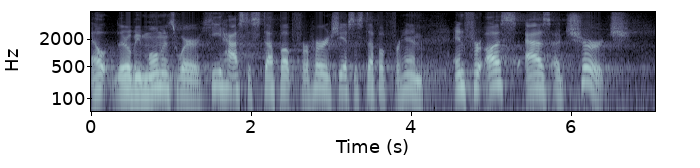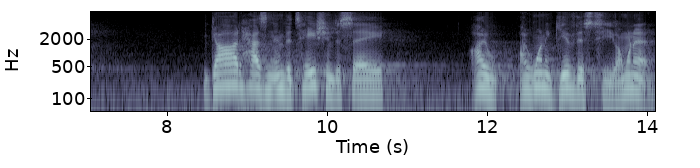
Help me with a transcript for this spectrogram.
there will be moments where he has to step up for her and she has to step up for him. And for us as a church, God has an invitation to say, I, I want to give this to you. I want to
